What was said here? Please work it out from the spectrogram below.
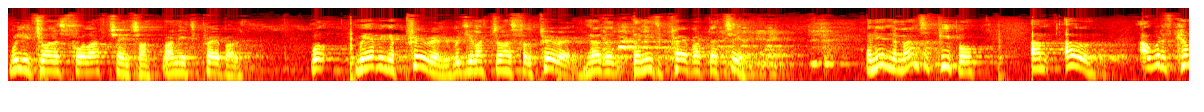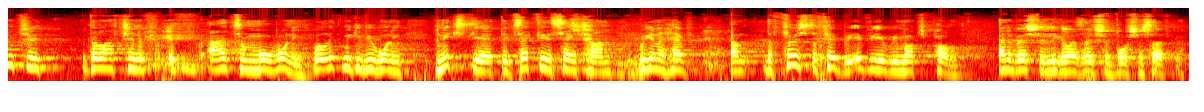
will you join us for a life change? I need to pray about it. Well, we're having a prayer rally. Would you like to us for the prayer rally? No, they, they need to pray about that too. And then the amount of people, um, oh, I would have come to the life chain if, if, I had some more warning. Well, let me give you warning. Next year, at exactly the same time, we're going to have um, the 1st of February, every year we march Parliament, anniversary of legalisation of abortion in South Africa.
